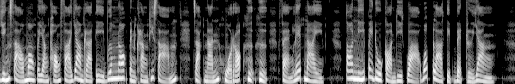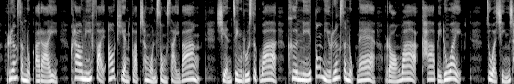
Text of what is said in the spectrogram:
หญิงสาวมองไปยังท้องฟ้ายามราตรีเบื้องนอกเป็นครั้งที่สามจากนั้นหัวเราะหึหึแฝงเล็ดใน ตอนนี้ไปดูก่อนดีกว่าว่าปลาติดเบ็ดหรือยัง เรื่องสนุกอะไร คราวนี้ฝ่ายเอ้าเทียนกลับฉงนสงสัยบ้าง เฉียนจิงรู้สึกว่าคืนนี้ต้องมีเรื่องสนุกแน่ ร้องว่าข้าไปด้วย จั่วฉิงช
